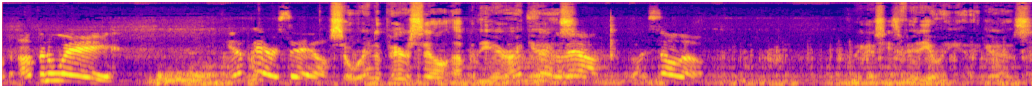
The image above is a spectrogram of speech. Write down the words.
Up, up and away. In a parasail. So we're in the parasail up in the air, I single guess. now. One solo. I guess he's videoing it, I guess.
